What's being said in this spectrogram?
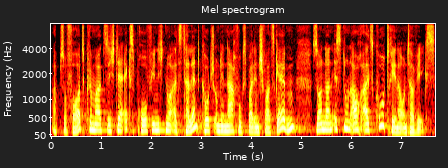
Ab sofort kümmert sich der Ex-Profi nicht nur als Talentcoach um den Nachwuchs bei den Schwarz-Gelben, sondern ist nun auch als Co-Trainer unterwegs.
